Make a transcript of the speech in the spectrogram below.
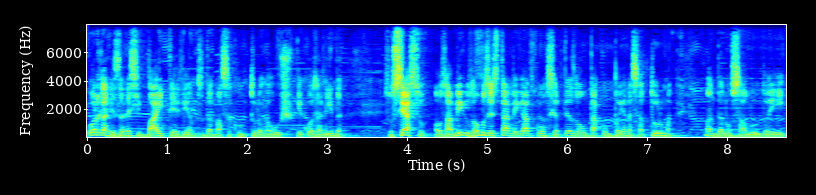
organizando esse baita evento da nossa cultura gaúcha. Que coisa linda. Sucesso aos amigos, vamos estar ligados com certeza, vamos estar acompanhando essa turma, mandando um saludo aí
